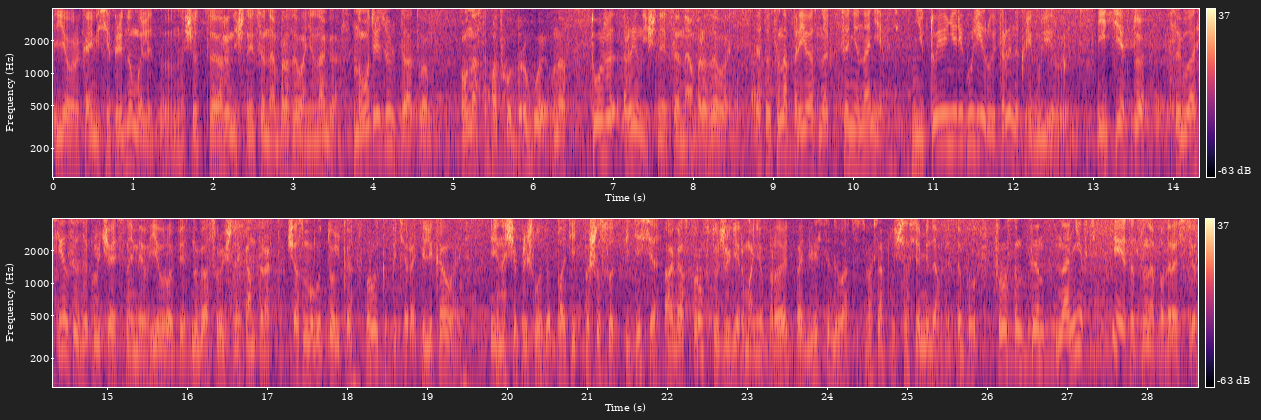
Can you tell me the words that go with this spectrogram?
Еврокомиссии придумали значит, рыночные ценообразования на газ. Но вот результат вам. У нас-то подход другой. У нас тоже рыночные ценообразования. Эта цена привязана к цене на нефть. Никто ее не регулирует, рынок регулирует. И те, кто согласился заключать с нами в Европе долгосрочные контракты, сейчас могут только ройка потирать и ликовать. Иначе пришлось бы платить по 650. А «Газпром» в ту же Германию продает по 220. Во всяком случае, совсем недавно это было. С ростом цен на нефть и эта цена подрастет.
